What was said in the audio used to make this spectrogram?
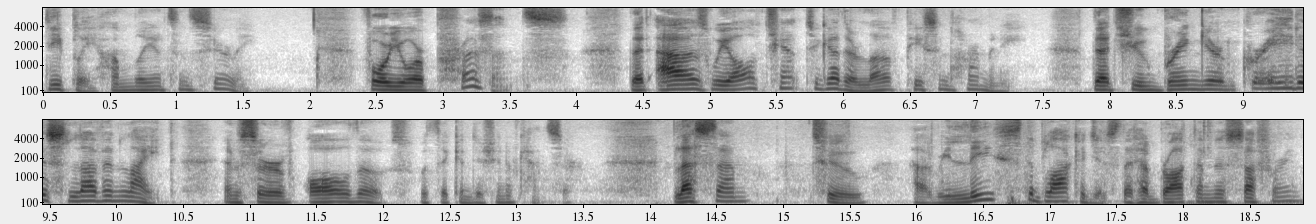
deeply, humbly, and sincerely for your presence that as we all chant together love, peace, and harmony, that you bring your greatest love and light and serve all those with the condition of cancer. Bless them to uh, release the blockages that have brought them this suffering.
